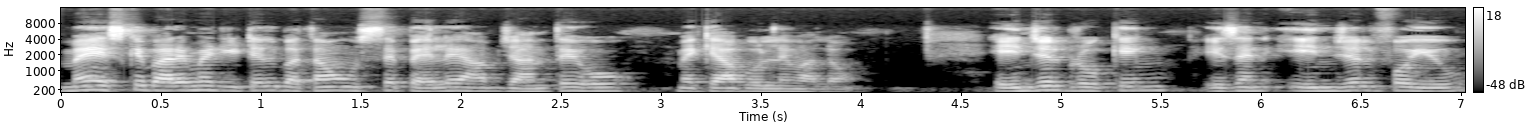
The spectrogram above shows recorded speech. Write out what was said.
मैं इसके बारे में डिटेल बताऊँ, उससे पहले आप जानते हो मैं क्या बोलने वाला हूँ। Angel Broking is an angel for you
